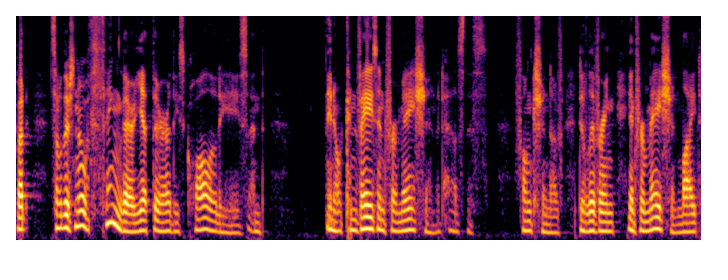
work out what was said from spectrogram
But so there's no thing there, yet there are these qualities, and you know, it conveys information. It has this function of delivering information. Light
